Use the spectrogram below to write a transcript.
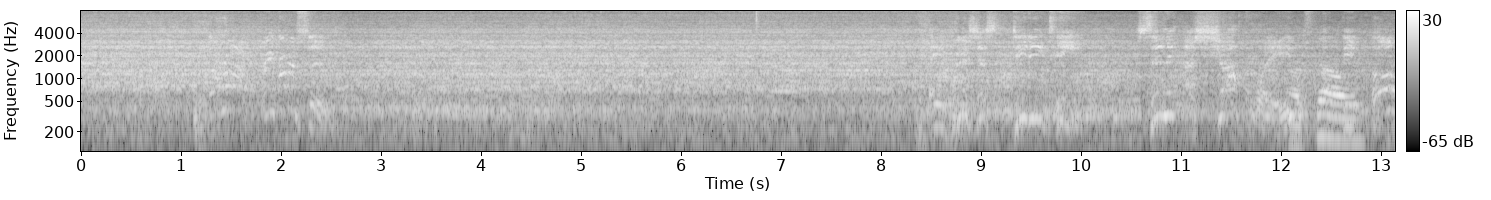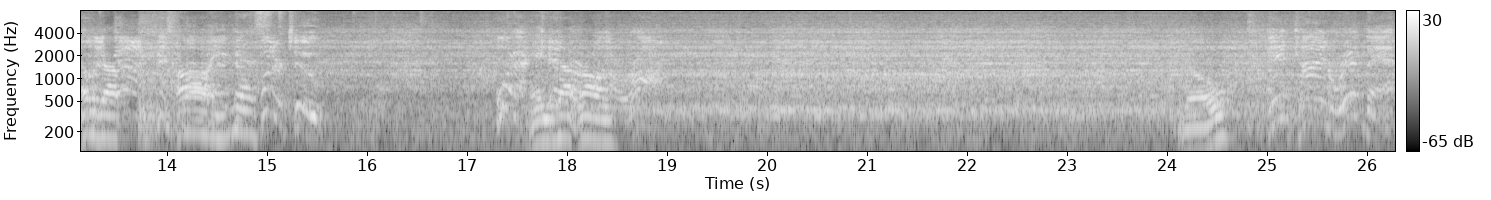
The Rock reverses. A vicious DDT, sending a shockwave. Let's go. The, oh Elbow my drop. God! Missed Oh, by he a good missed. foot or two. What a And you got counter wrong. by Rock. No. Mankind read that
